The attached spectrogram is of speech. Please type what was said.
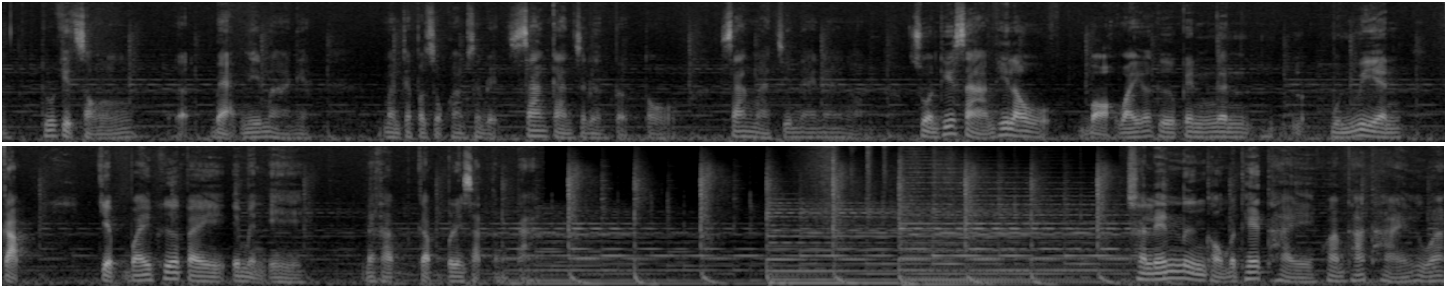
ำธุรกิจ 2 แบบนี้มาเนี่ยมันจะประสบความสำเร็จสร้างการเจริญเติบโต สร้างมาจิ้นได้แน่นอน ส่วนที่ 3 ที่เราบอกไว้ก็คือเป็นเงินหมุนเวียนกับ เก็บไว้เพื่อไป M&A นะครับกับบริษัทต่างๆช l เลน g e หนึ่งของประเทศไทย ความท้าทายก็คือว่า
